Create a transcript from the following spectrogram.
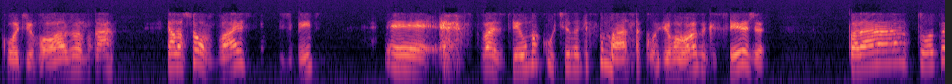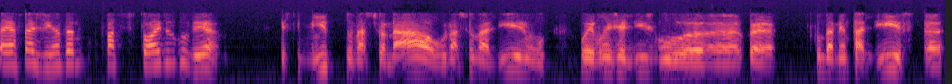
cor-de-rosa, ela só vai simplesmente é, fazer uma cortina de fumaça cor-de-rosa, que seja, para toda essa agenda fascistoide do governo. Esse mito nacional, o nacionalismo, o evangelismo uh, fundamentalista,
